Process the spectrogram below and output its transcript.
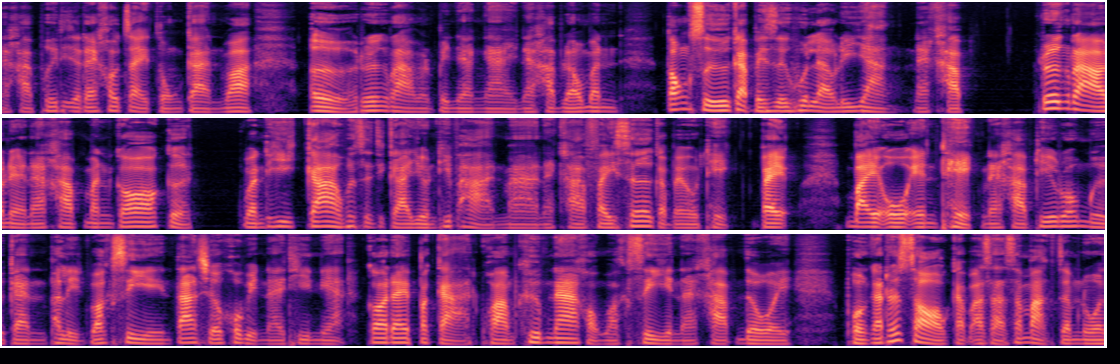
นะครับ เพื่อที่จะได้เข้าใจตรงกันว่า เออ เรื่องราวมันเป็นยังไงนะครับ แล้วมันต้องซื้อกลับไปซื้อหุ้นแล้วหรือยังนะครับ เรื่องราวเนี่ยนะครับ มันก็เกิด วันที่ 9 พฤศจิกายนที่ผ่านมานะครับไฟเซอร์กับไบโอเทคไบโอเอ็นเทคนะครับที่ร่วมมือกันผลิตวัคซีนต้านเชื้อโควิด -19 เนี่ยก็ได้ประกาศความคืบหน้าของวัคซีนนะครับ โดยผลการทดสอบกับอาสาสมัครจำนวน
